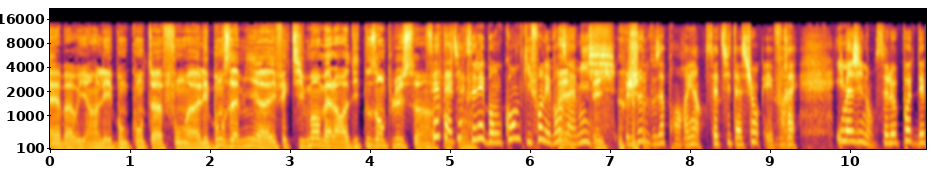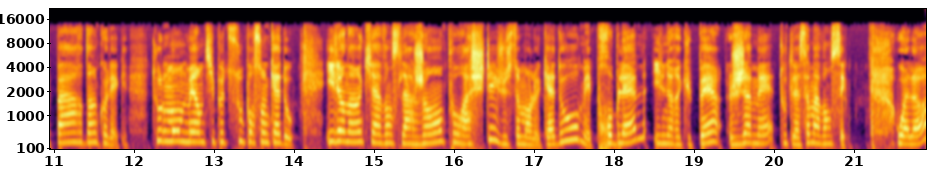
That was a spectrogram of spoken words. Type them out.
Eh bah oui, hein, les bons comptes euh, font euh, les bons amis, effectivement. Mais alors, dites-nous en plus. C'est-à-dire que c'est les bons comptes qui font les bons amis. Je ne vous apprends rien. Cette citation est vraie. Imaginons, c'est le pot de départ d'un collègue. Tout le monde met un petit peu de sous pour son cadeau. Il y en a un qui avance l'argent pour acheter justement le cadeau, mais problème, il ne récupère jamais toute la somme avancée. Ou alors,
